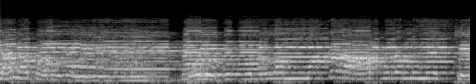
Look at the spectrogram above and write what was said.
జనపరుడైన కాపురము మెచ్చి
